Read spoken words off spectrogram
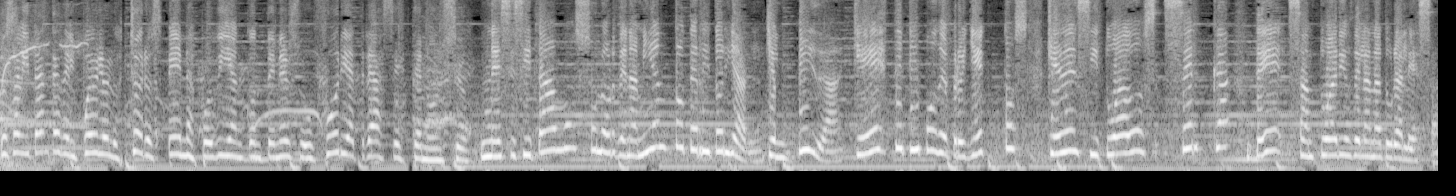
Los habitantes del pueblo Los Choros apenas podían contener su euforia tras este anuncio. Necesitamos un ordenamiento territorial que impida que este tipo de proyectos queden situados cerca de santuarios de la naturaleza.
